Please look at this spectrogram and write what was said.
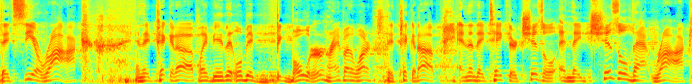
they'd see a rock and they'd pick it up, like be a little big, big boulder, right, by the water. They'd pick it up, and then they'd take their chisel and they'd chisel that rock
